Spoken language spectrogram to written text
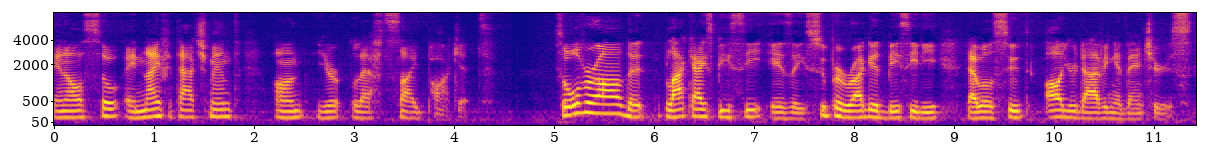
and also a knife attachment on your left side pocket. So overall, the Black Ice BC is a super rugged BCD that will suit all your diving adventures,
